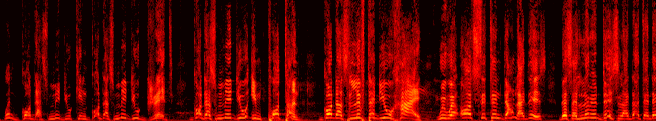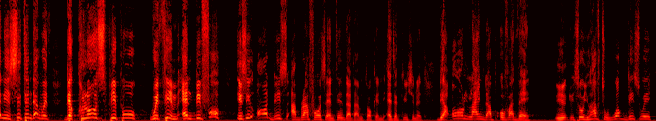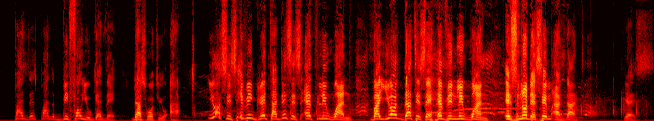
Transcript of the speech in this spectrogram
When God has made you king, God has made you great, God has made you important, God has lifted you high. We were all sitting down like this. There's a little dish like that, and then he's sitting there with the close people with him. And before, you see, all these abrafos and things that I'm talking, executioners, they are all lined up over there. So you have to walk this way, pass this, pass this, before you get there. That's what you are. Yours is even greater. This is earthly one, but yours that is a heavenly one. It's not the same as that. Yes.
